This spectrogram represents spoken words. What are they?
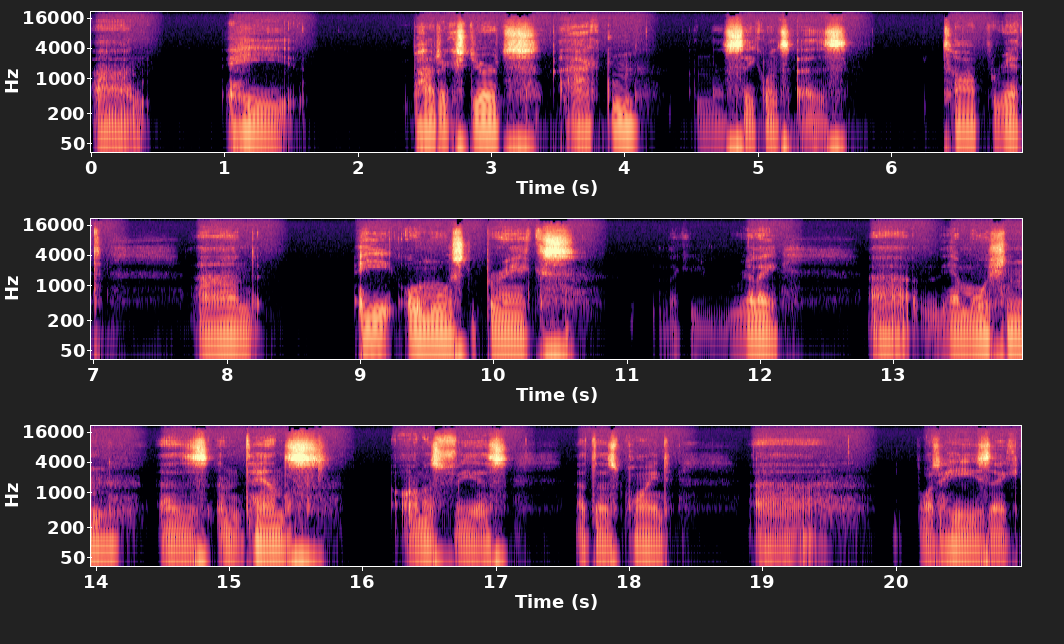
and he, Patrick Stewart's acting in this sequence is top rate, and he almost breaks. Really, uh, the emotion is intense on his face at this point, uh, but he's like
